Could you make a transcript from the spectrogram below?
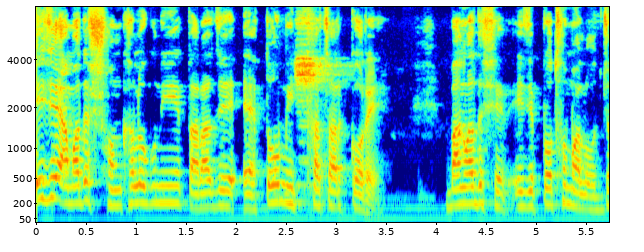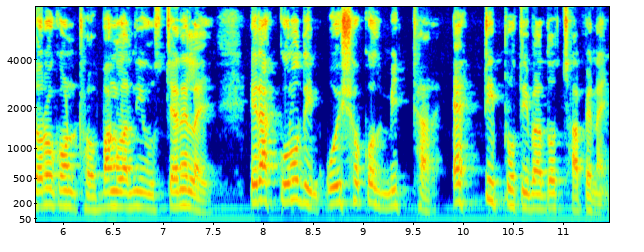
এই যে আমাদের সংখ্যালঘু নিয়ে তারা যে এত মিথ্যাচার করে, বাংলাদেশের এই যে Prothom Alo, Janakantha, Bangla news, channel I, এরা কোনোদিন ওই সকল মিথ্যার একটি প্রতিবাদও ছাপে নাই।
